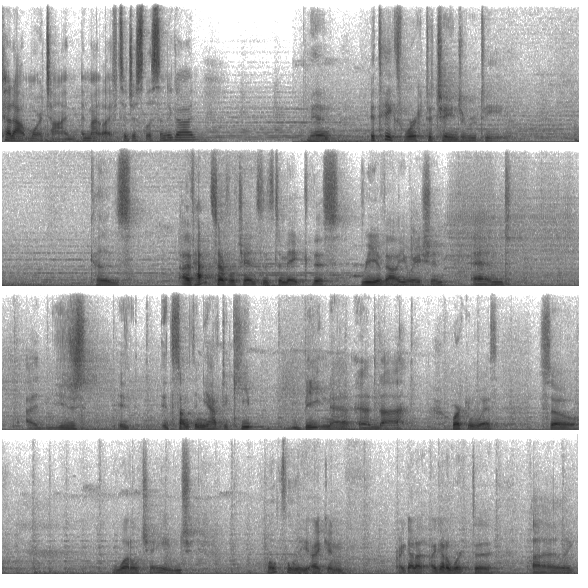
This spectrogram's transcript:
cut out more time in my life to just listen to God. Man, it takes work to change a routine. Because I've had several chances to make this reevaluation and I, you just, it, it's something you have to keep beating at and uh, working with. So what'll change? Hopefully I can, I gotta, I gotta work to uh, like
